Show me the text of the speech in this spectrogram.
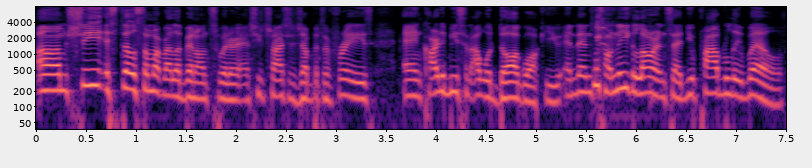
Um, she is still somewhat relevant on Twitter, and she tries to jump into phrase. And Cardi B said, "I will dog walk you," and then Tonique Lauren said, "You probably will."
